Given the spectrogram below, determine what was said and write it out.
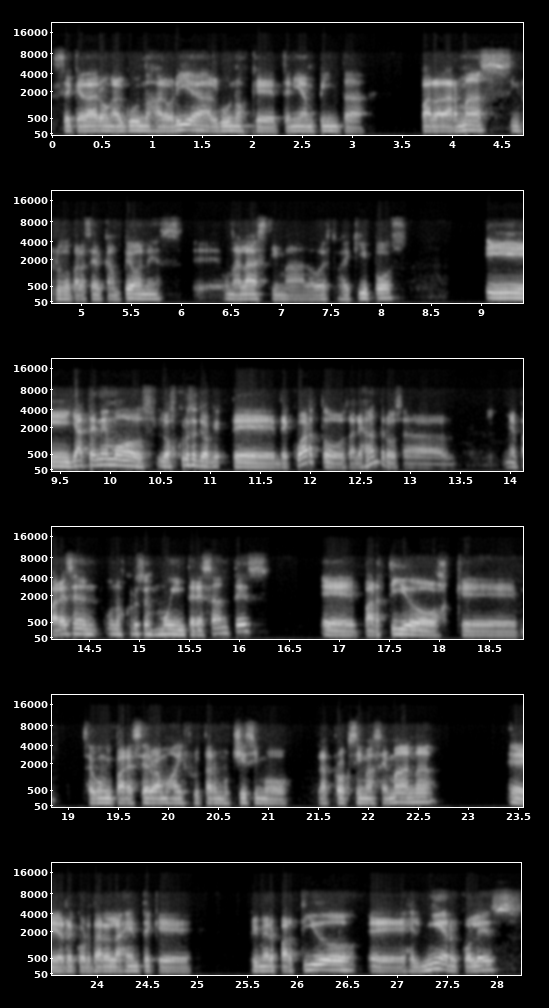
se quedaron algunos a la orilla, algunos que tenían pinta para dar más, incluso para ser campeones. Eh, una lástima lo de estos equipos. Y ya tenemos los cruces de, cuartos, Alejandro. O sea, me parecen unos cruces muy interesantes, eh, partidos que, según mi parecer, vamos a disfrutar muchísimo la próxima semana. Eh, recordar a la gente que primer partido eh, es el miércoles,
